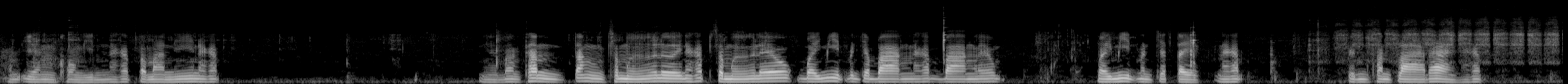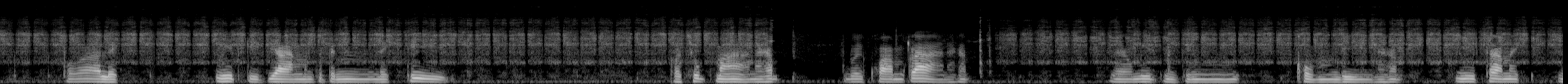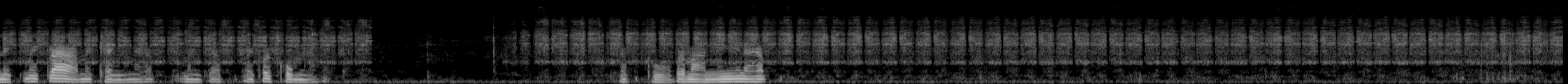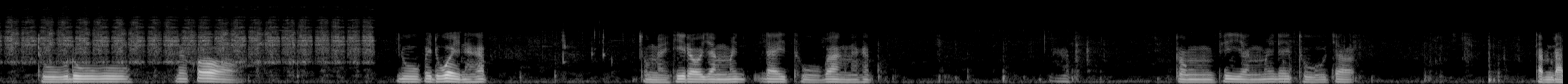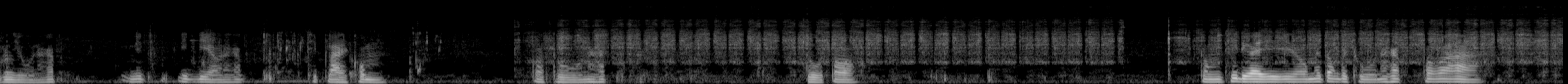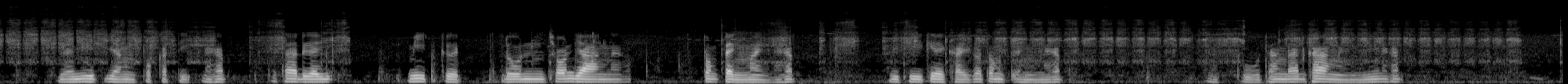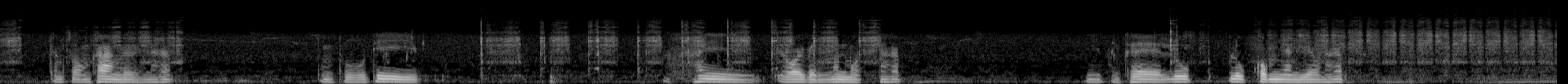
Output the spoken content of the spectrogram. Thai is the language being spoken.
ความเอียงของหินนะครับ ประมาณนี้นะครับเนี่ยบางท่านตั้งเสมอเลยนะครับ เสมอแล้วใบมีดมันจะบางนะครับ บางแล้ว ใบมีดมันจะแตกนะครับ เป็นฟันปลาได้นะครับ เพราะว่าเหล็ก มีดกรีดยางมันจะเป็นเหล็กที่เขาชุบมานะครับ ด้วยความกล้านะครับ แล้วมีดมันจึงคมดีนะครับ มีดถ้าไม่เหล็กไม่กล้าไม่แข็งนะครับ มันจะไม่ค่อยคมนะครับครับถูประมาณนี้นะครับ ถูดูแล้วก็ ดูไปด้วยนะครับ ตรงไหนที่เรายังไม่ได้ถูบ้างนะครับนะครับ ตรงที่ยังไม่ได้ถูจะดำๆอยู่นะครับ นิดนิดเดียวนะครับ ที่ปลายคม ก็ถูนะครับ ถูต่อ ต รงที่เดือยเราไม่ต้องไปถูนะครับ เพราะว่า เดือยมีดยังปกตินะครับ แต่ถ้าเดือยมีดเกิดโดนช้อนยางนะครับ ต้องแต่งใหม่นะครับ วิธีแก้ไขก็ต้องแต่งนะครับ ถูทางด้านข้างอย่างนี้นะครับ ทั้งสองข้างเลยนะครับต้องถูที่ให้รอยแบ่งมันหมดนะครับ นี่เป็นแค่รูปรูปคมอย่างเดียวนะครับ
